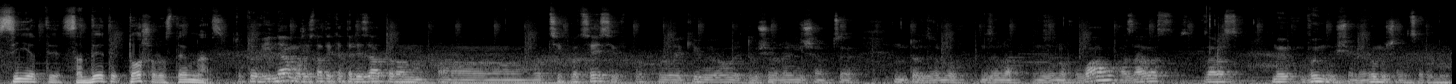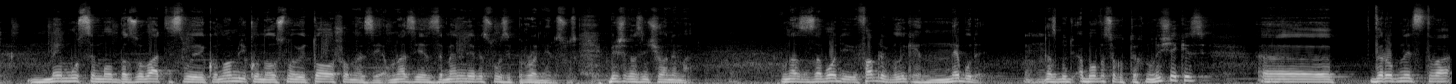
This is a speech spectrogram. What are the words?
сіяти, садити то, що росте в нас. Тобто війна може стати каталізатором а, цих процесів, про які ви говорите, тому що раніше це ну, то звернув, звернув, звернув увагу, а зараз, зараз ми вимушені, вимушені це робити. Ми мусимо базувати свою економіку на основі того, що в нас є. У нас є земельний ресурс і природний ресурс. Більше в нас нічого нема. У нас заводів і фабрик великих не буде. У нас будуть або високотехнологічні якісь е, виробництва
